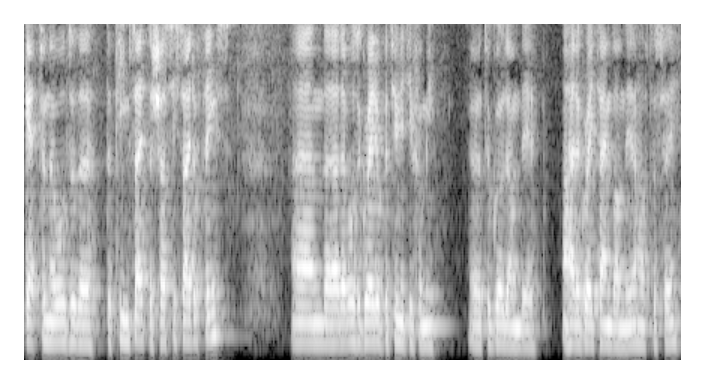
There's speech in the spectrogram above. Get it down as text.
get to know also the the team side, the chassis side of things, and uh, that was a great opportunity for me uh, to go down there. I had a great time down there, I have to say.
